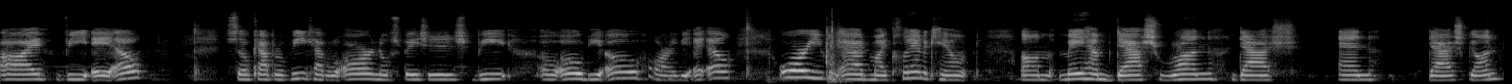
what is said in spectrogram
I V A L. So capital V, capital R, no spaces, V O O D O R I V A L, or you can add my clan account um, mayhem dash run dash n dash gun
